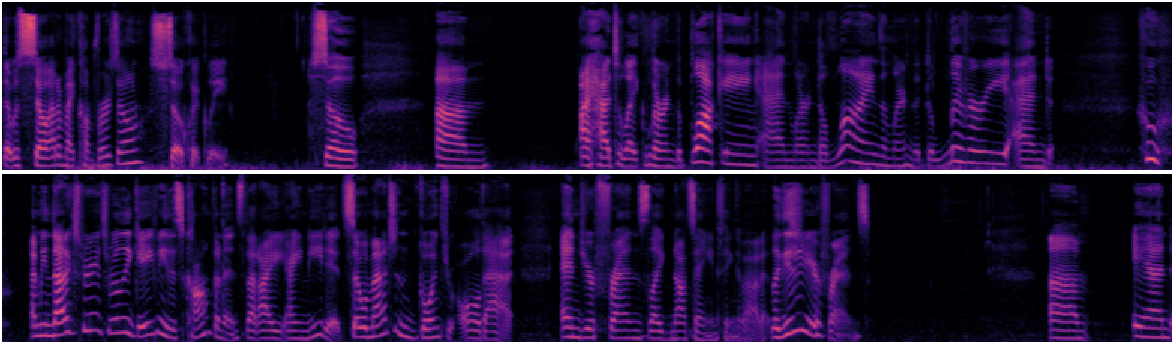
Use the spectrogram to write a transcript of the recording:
that was so out of my comfort zone so quickly. So um I had to like learn the blocking and learn the lines and learn the delivery and whew I mean, that experience really gave me this confidence that I, I needed. So imagine going through all that and your friends like not saying anything about it. Like these are your friends. Um, and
